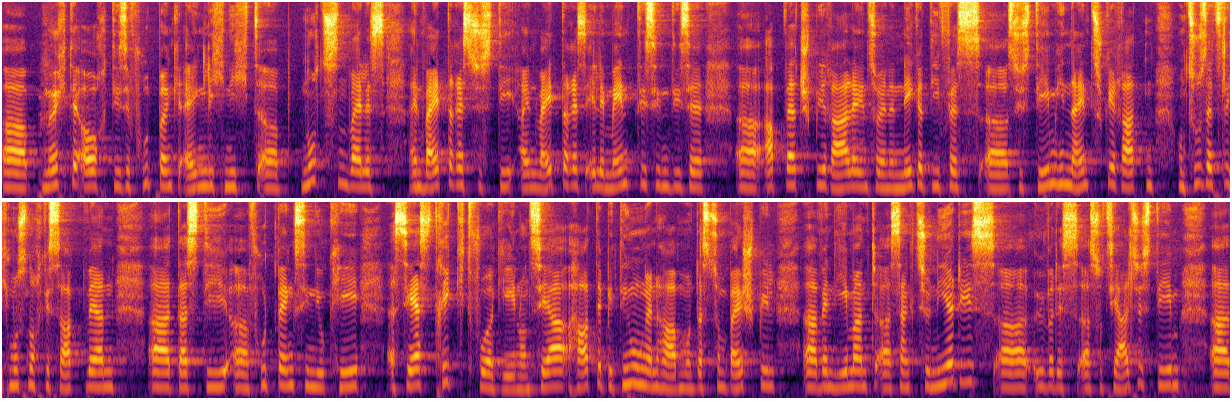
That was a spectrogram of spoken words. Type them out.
äh, möchte auch diese Foodbank eigentlich nicht nutzen, weil es ein weiteres, System, ein weiteres Element ist, in diese Abwärtsspirale, in so ein negatives System hineinzugeraten. Und zusätzlich muss noch gesagt werden, dass die Foodbanks in UK sehr strikt vorgehen und sehr harte Bedingungen haben und dass zum Beispiel, wenn jemand sanktioniert ist über das Sozialsystem äh,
